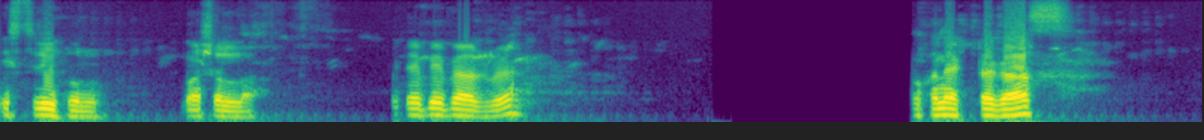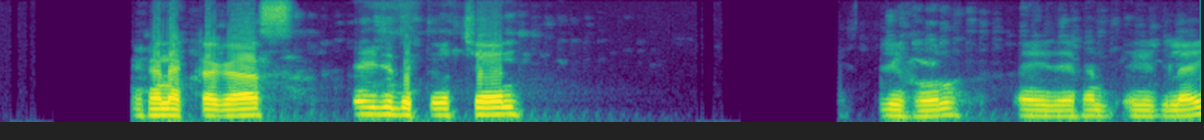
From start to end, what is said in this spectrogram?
স্ত্রী ফুল মাসাল্লাহ এটা পেঁপে আসবে। ওখানে একটা গাছ এখানে একটা গাছ এই যে দেখতে পাচ্ছেন স্ত্রী ফুল এই যে এখান এগুলাই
